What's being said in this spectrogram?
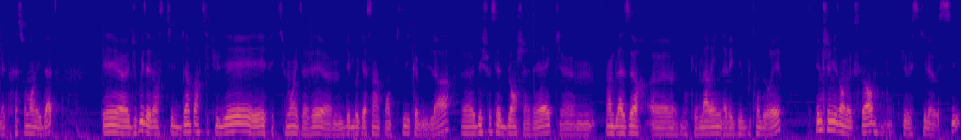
mettrai sûrement les dates. Et euh, du coup, ils avaient un style bien particulier, et effectivement, ils avaient des mocassins à pampi comme il a, des chaussettes blanches avec, un blazer donc marine avec des boutons dorés, une chemise en Oxford, donc ce qu'il a aussi.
